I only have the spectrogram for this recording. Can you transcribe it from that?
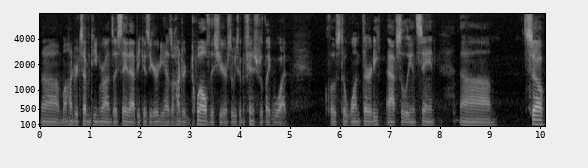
um, 117 runs. I say that because he already has 112 this year, so he's going to finish with like what, close to 130. Absolutely insane. Um, so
